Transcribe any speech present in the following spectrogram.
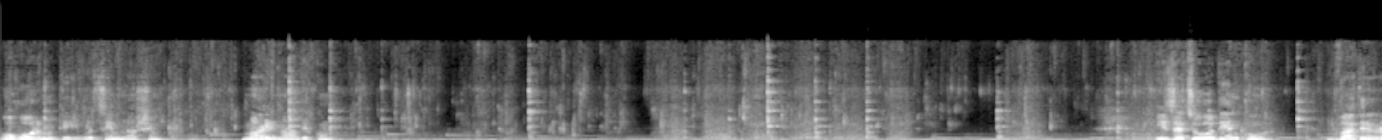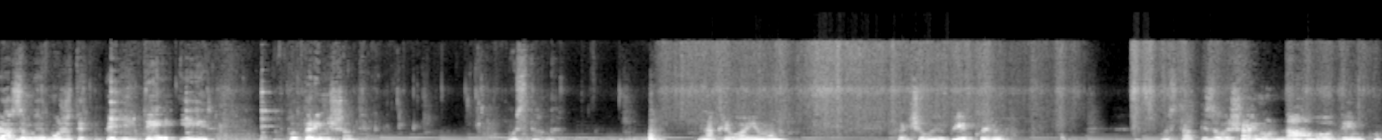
огорнутий оцим нашим маринадиком. І за цю годинку два-три рази ви можете підійти і перемішати. Ось так. Накриваємо харчовою плівкою. Ось так. І залишаємо на годинку.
